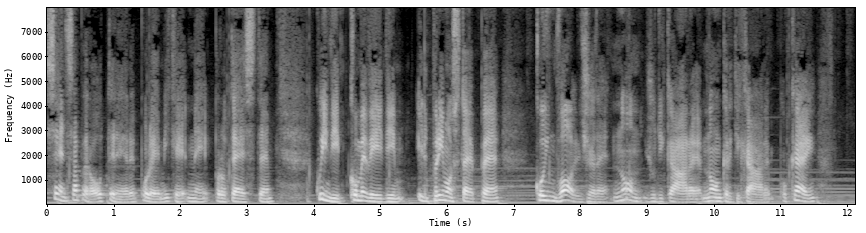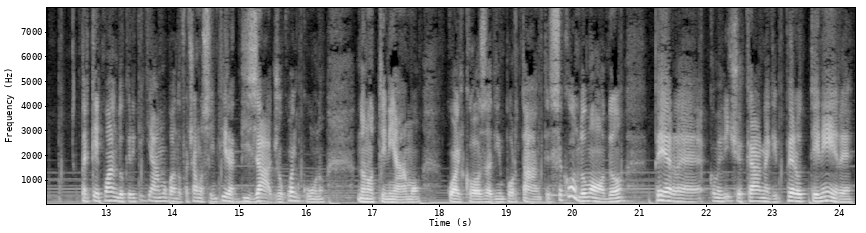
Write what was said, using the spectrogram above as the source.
senza però ottenere polemiche né proteste. Quindi, come vedi, il primo step è coinvolgere, non giudicare, non criticare, ok? Perché quando critichiamo, quando facciamo sentire a disagio qualcuno, non otteniamo qualcosa di importante. Il secondo modo per, eh, come dice Carnegie, per ottenere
